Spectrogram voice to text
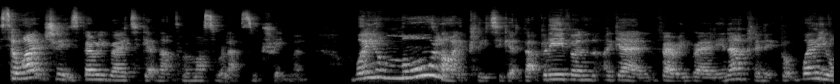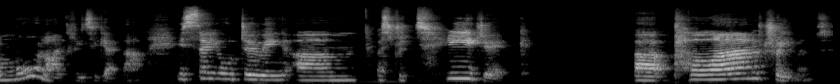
So actually, it's very rare to get that from a muscle relaxant treatment. Where you're more likely to get that, but even again, very rarely in our clinic, but where you're more likely to get that is say you're doing um, a strategic uh, plan of treatment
